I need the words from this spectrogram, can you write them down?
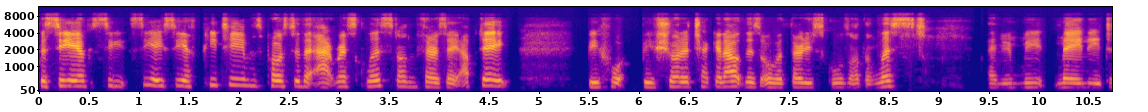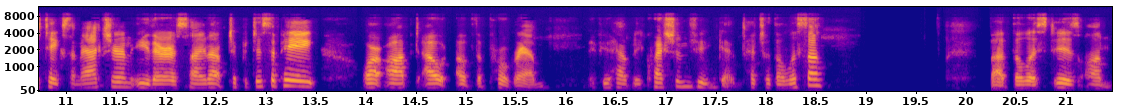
The CFC, CACFP team has posted the at-risk list on the Thursday update. Before, be sure to check it out. There's over 30 schools on the list and you may, may need to take some action, either sign up to participate or opt out of the program. If you have any questions, you can get in touch with Alyssa. But the list is on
